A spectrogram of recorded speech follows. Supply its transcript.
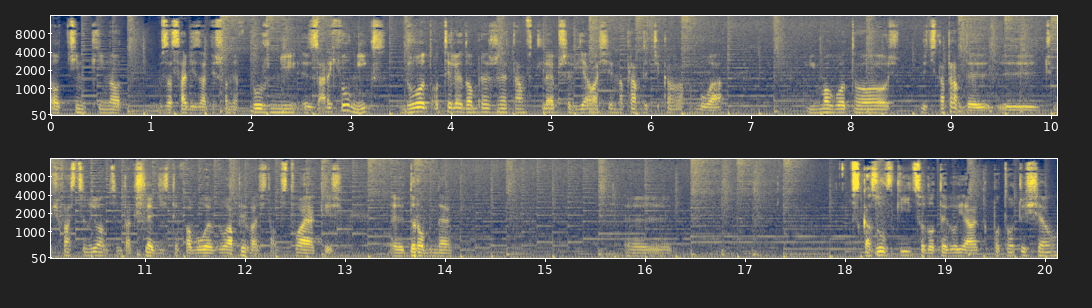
Odcinki, no, w zasadzie zawieszone w próżni. Z Archiwum Mix było o tyle dobre, że tam w tle przewijała się naprawdę ciekawa fabuła i mogło to być naprawdę y, czymś fascynującym, tak śledzić tę fabułę, wyłapywać tam z tła jakieś y, drobne wskazówki co do tego, jak potoczy się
